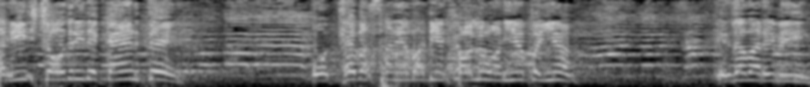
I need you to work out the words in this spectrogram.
ਹਰੀਸ਼ ਚੌਧਰੀ ਦੇ ਕਹਿਣ ਤੇ ਉੱਥੇ ਬੱਸਾਂ ਦੀਆਂ ਬਾਡੀਆਂ ਕਿਉਂ ਲਵਾਉਣੀਆਂ ਪਈਆਂ। ਇਹਦਾ ਬਾਰੇ ਵੀ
